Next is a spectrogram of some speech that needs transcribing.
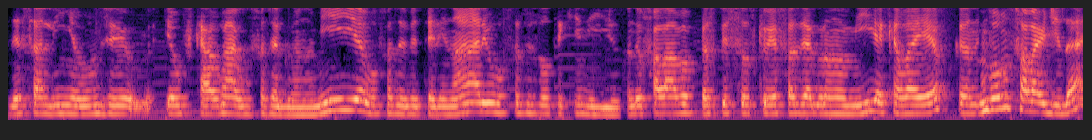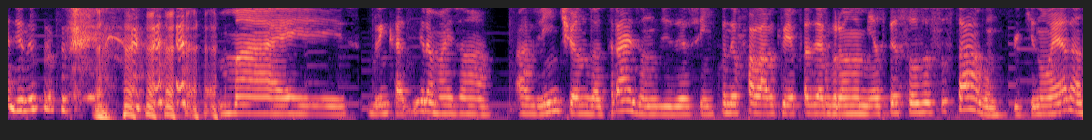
dessa linha, vamos dizer, eu, ficava, ah, eu vou fazer agronomia, vou fazer veterinário, vou fazer zootecnia. Quando eu falava para as pessoas que eu ia fazer agronomia aquela época, não vamos falar de idade, né, professor? mas brincadeira, mas a há 20 anos atrás, vamos dizer assim, quando eu falava que eu ia fazer agronomia, as pessoas assustavam, porque não era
